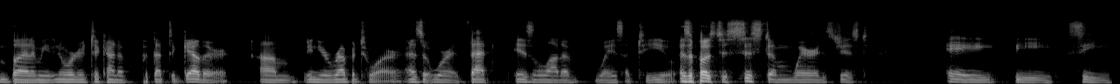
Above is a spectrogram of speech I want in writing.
but I mean, in order to kind of put that together um, in your repertoire, as it were, that is a lot of ways up to you, as opposed to system where it's just A, B, C,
